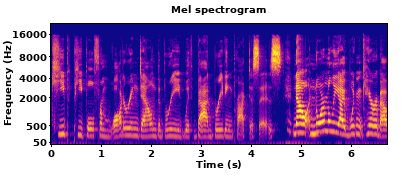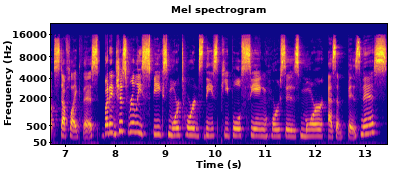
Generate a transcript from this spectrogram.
keep people from watering down the breed with bad breeding practices. Now, normally I wouldn't care about stuff like this, but it just really speaks more towards these people seeing horses more as a business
